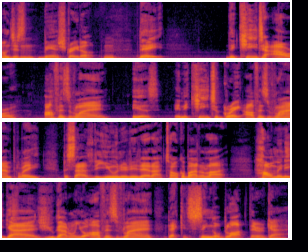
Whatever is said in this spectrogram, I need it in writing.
I'm just mm. being straight up. Mm. They the key to our offensive line is and the key to great offensive line play, besides the unity that I talk about a lot, how many guys you got on your offensive line that can single block their guy?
